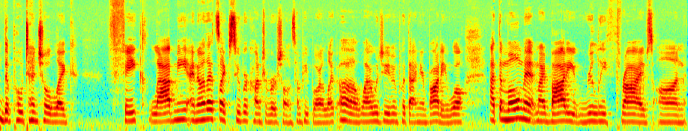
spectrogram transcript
the potential like fake lab meat. I know that's like super controversial and some people are like, "Oh, why would you even put that in your body?" Well, at the moment my body really thrives on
